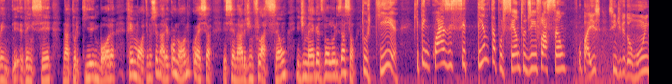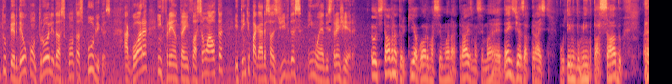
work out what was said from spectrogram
vencer na Turquia, embora remota. No cenário econômico, essa, esse cenário de inflação e de mega desvalorização. Turquia que tem quase 70% de inflação. O país se endividou muito, perdeu o controle das contas públicas. Agora enfrenta a inflação alta e tem que pagar essas dívidas em moeda estrangeira. Eu estava na Turquia agora uma semana atrás, uma semana, é, dez dias atrás, voltei no domingo passado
